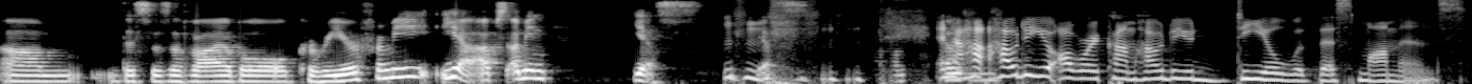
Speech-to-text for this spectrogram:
um, this is a viable career for me? Yeah, I mean, yes, Mm-hmm. Yes. Um, and um, how, how do you overcome? How do you deal with these moments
